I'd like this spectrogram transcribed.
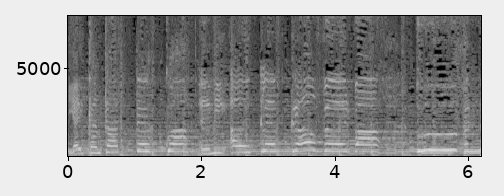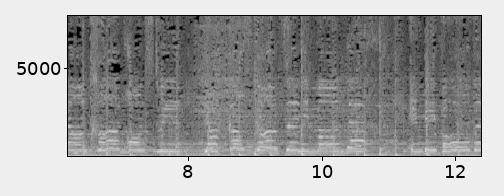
Jy kan katte kwaad in die ou klip kraal verwag. Ooh, vanaand gaan ons twee jakkals dans in die maanlig en die wolwe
